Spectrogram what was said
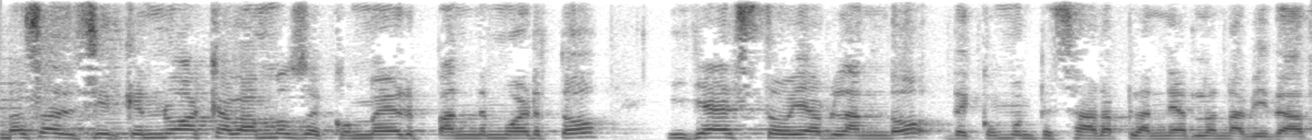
vas a decir que no acabamos de comer pan de muerto y ya estoy hablando de cómo empezar a planear la Navidad.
